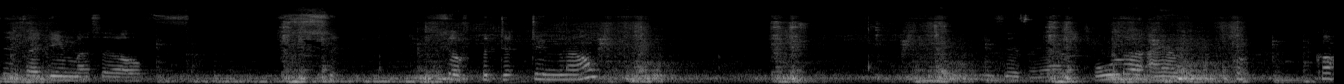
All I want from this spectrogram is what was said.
Since I myself self-protecting now. It says I have Ebola, I have co-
